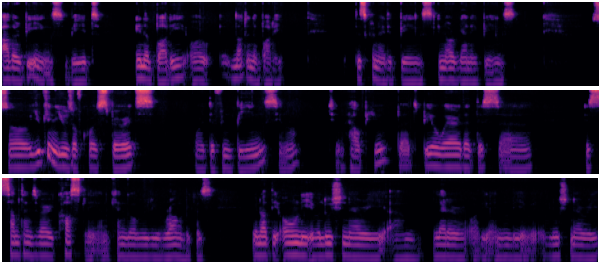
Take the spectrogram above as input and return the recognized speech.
other beings, be it in a body or not in a body, discriminated beings, inorganic beings. So you can use, of course, spirits or different beings, you know, to help you, but be aware that this uh, is sometimes very costly and can go really wrong because we're not the only evolutionary um, letter or the only evolutionary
